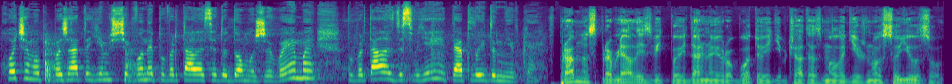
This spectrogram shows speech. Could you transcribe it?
Хочемо побажати їм, щоб вони поверталися додому живими, повертались до своєї теплої домівки. Вправно справлялись з відповідальною роботою дівчата з молодіжного союзу.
